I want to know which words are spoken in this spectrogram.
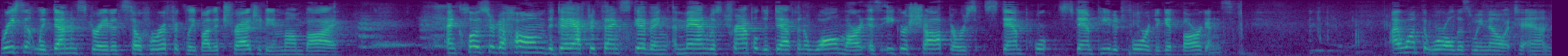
recently demonstrated so horrifically by the tragedy in Mumbai. And closer to home, the day after Thanksgiving, a man was trampled to death in a Walmart as eager shoppers stampeded forward to get bargains. I want the world as we know it to end.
